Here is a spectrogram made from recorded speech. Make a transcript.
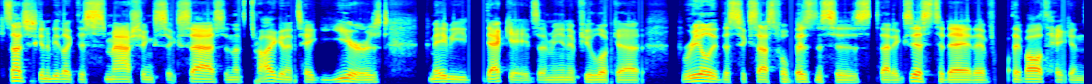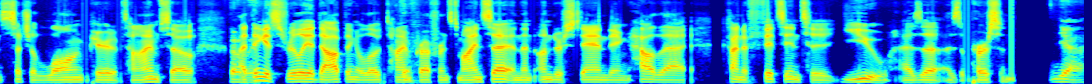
it's not just going to be like this smashing success. And that's probably going to take years, maybe decades. I mean, if you look at really the successful businesses that exist today, they've they've all taken such a long period of time. So I think it's really adopting a low time preference mindset and then understanding how that kind of fits into you as a as a person. Yeah.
